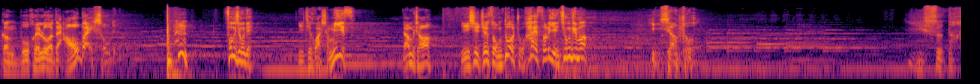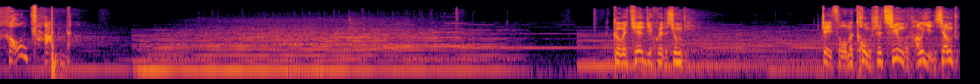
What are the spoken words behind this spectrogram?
更不会落在鳌拜手里。哼，风兄弟，你这话什么意思？难不成你是指总舵主害死了尹兄弟吗？尹相如，你死的好惨呐！各位天地会的兄弟。这次我们痛失青木堂尹香主，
